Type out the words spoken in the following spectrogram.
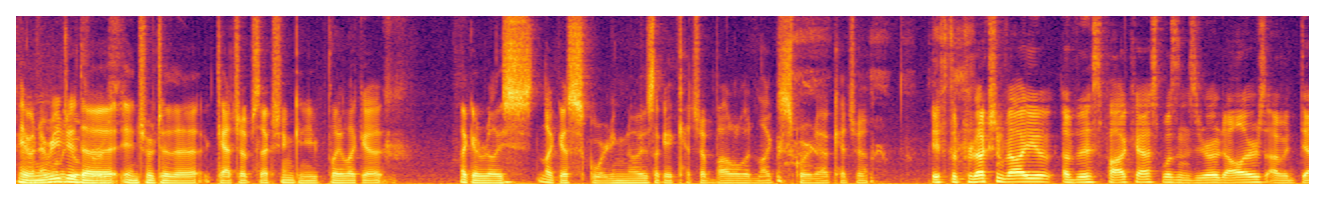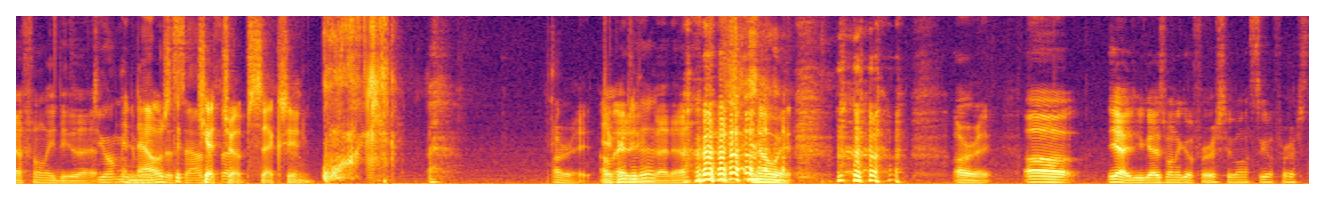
Yeah, Anyone whenever you do the first? intro to the catch-up section, can you play like a like a really like a squirting noise, like a ketchup bottle would like squirt out ketchup? If the production value of this podcast wasn't zero dollars, I would definitely do that. Do you want me And to now make is the, the sound ketchup effect? section. All right, Yeah, I'm can we editing that, out. No, wait. All right. Uh, yeah. Do you guys want to go first? Who wants to go first?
